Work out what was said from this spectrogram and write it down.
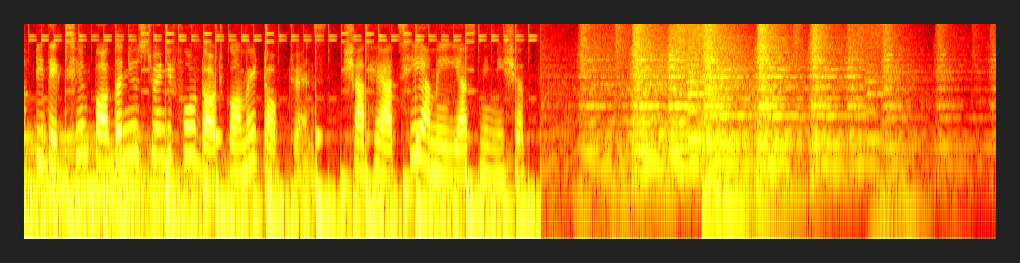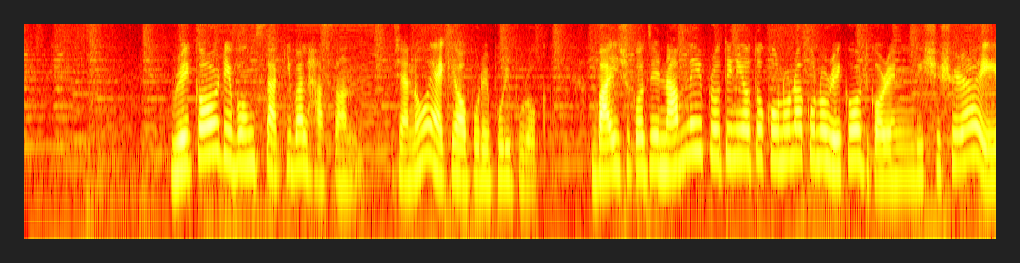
আপনি দেখছেন Padma news twenty four dot কমের টপ ট্রেন্ডস সাথে আছি আমি ইয়াসমিন নিশাত। রেকর্ড এবং সাকিব আল হাসান যেন একে অপরের পরিপূরক। বাইশ গজে নামলেই প্রতিনিয়ত কোনো না কোনো রেকর্ড করেন বিশ্বসেরা এই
